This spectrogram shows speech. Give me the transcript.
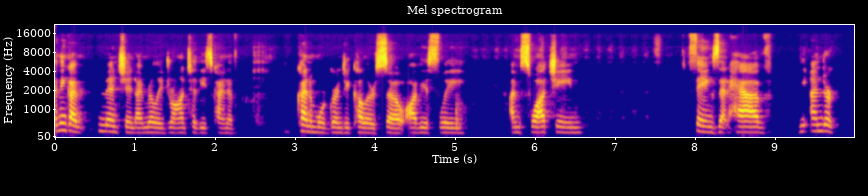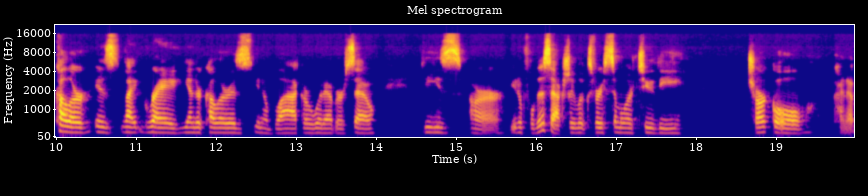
I think I mentioned I'm really drawn to these kind of kind of more grungy colors. So obviously I'm swatching things that have the undercolor is like gray, the undercolor is, you know, black or whatever. So these are beautiful. This actually looks very similar to the charcoal kind of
